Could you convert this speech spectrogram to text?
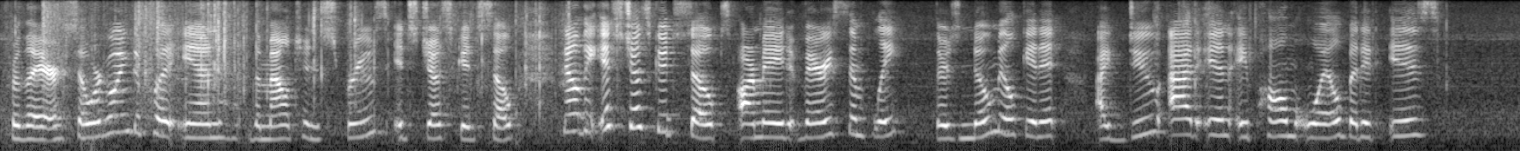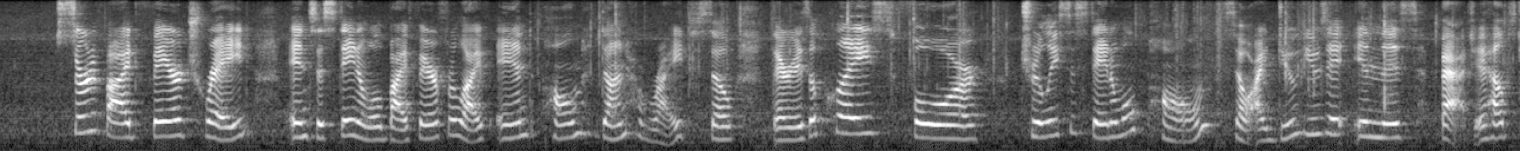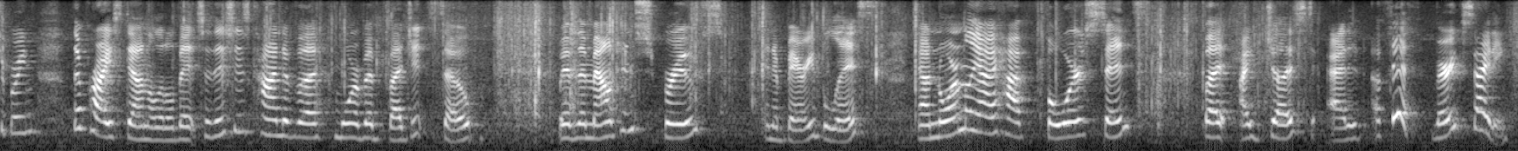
for there. So we're going to put in the Mountain Spruce It's Just Good soap. Now the It's Just Good soaps are made very simply there's no milk in it. I do add in a palm oil, but it is certified fair trade and sustainable by Fair for Life and Palm Done Right. So there is a place for truly sustainable palm. So I do use it in this batch. It helps to bring the price down a little bit. So this is kind of a more of a budget soap. We have the Mountain Spruce and a Berry Bliss. Now normally I have four scents, but I just added a fifth. Very exciting.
